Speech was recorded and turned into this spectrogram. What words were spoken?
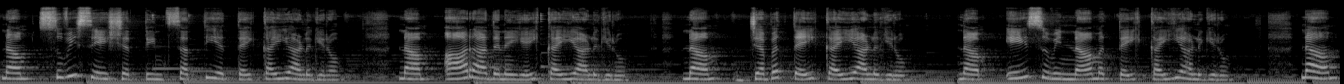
நாம் சுவிசேஷத்தின் சத்தியத்தை கையாளுகிறோம். நாம் ஆராதனையை கையாளுகிறோம். நாம் ஜெபத்தை கையாளுகிறோம். நாம் இயேசுவின் நாமத்தை கையாளுகிறோம். நாம்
